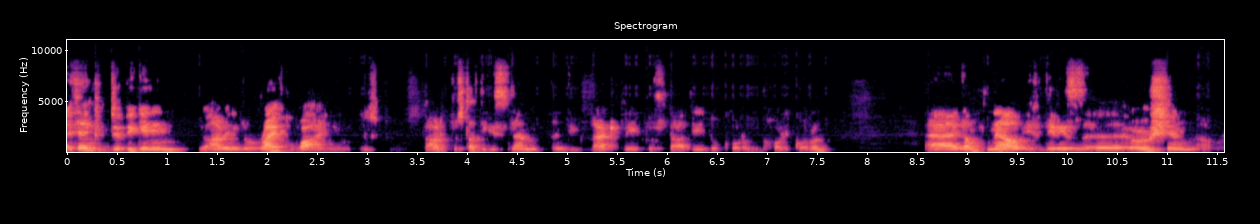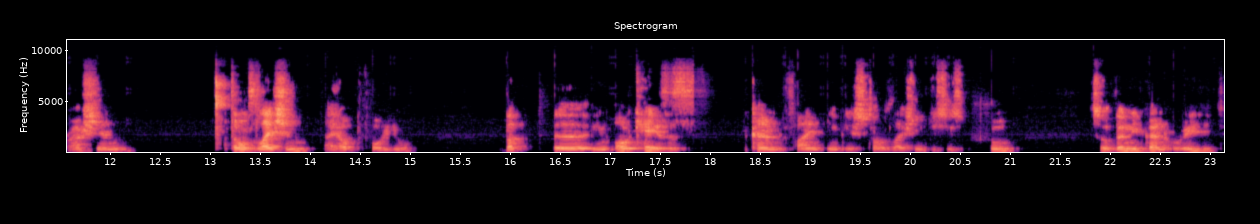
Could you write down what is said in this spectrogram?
I think at the beginning you are in the right way to start to study Islam and exactly to study the Quran, the Holy Quran. I don't know if there is a Russian Russian translation. I hope for you, but uh, in all cases you can find English translation. This is true. So then you can read it.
